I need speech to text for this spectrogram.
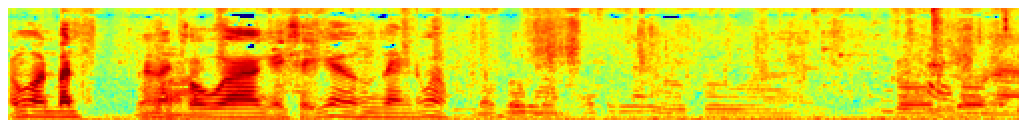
Đúng không anh Binh? Đây là cô à, nghệ sĩ à, Hương Lan đúng không? đúng đúng đúng cô cô cô là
